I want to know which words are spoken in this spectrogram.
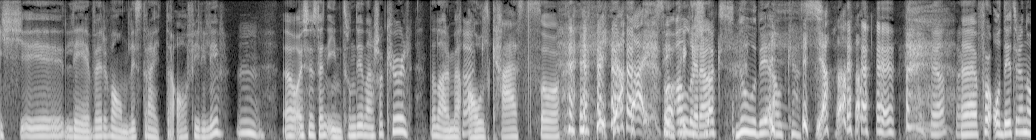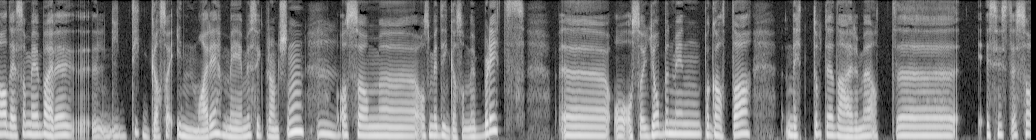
ikke lever vanlig streite A4-liv. Mm. Eh, Og jeg syns den introen din er så kul. Den der med Takk. outcasts og Og alle slags snodige outcasts. Ja. ja. Eh, For, og det tror jeg er noe av det som jeg bare eh, digga så innmari med musikkbransjen, Mm. og, som, og som jeg digga som med Blitz, og også jobben min på gata. Nettopp det der med at jeg syns det er så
